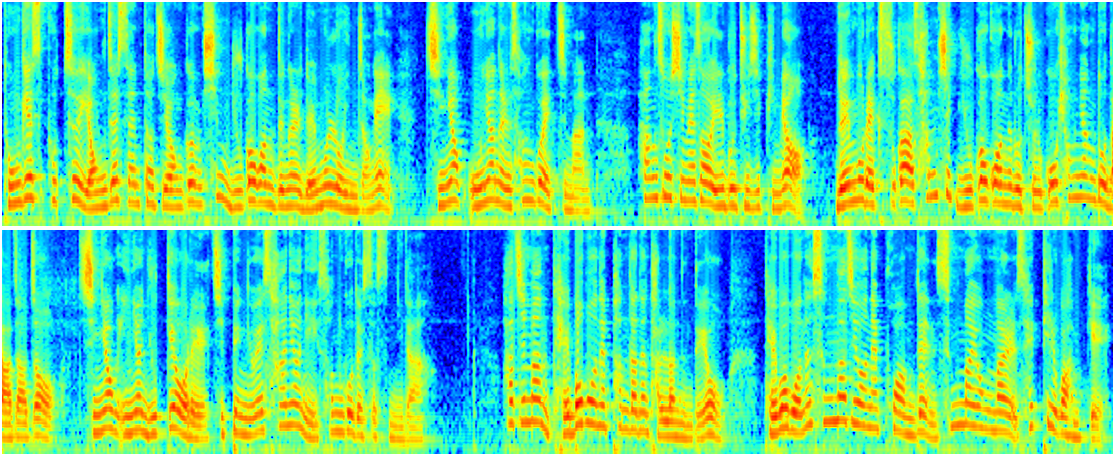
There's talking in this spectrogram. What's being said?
동계 스포츠 영재센터 지원금 16억 원 등을 뇌물로 인정해 징역 5년을 선고했지만 항소심에서 일부 뒤집히며 뇌물 액수가 36억 원으로 줄고 형량도 낮아져 징역 2년 6개월에 집행유예 4년이 선고됐었습니다. 하지만 대법원의 판단은 달랐는데요. 대법원은 승마 지원에 포함된 승마용 말 3필과 함께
